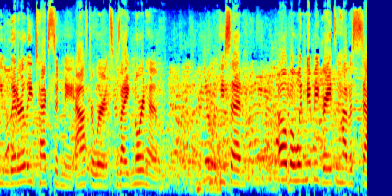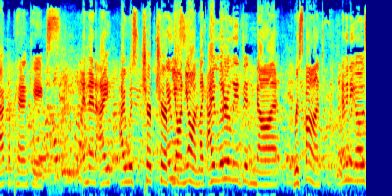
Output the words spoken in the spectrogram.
he literally texted me afterwards because I ignored him. He said, "Oh, but wouldn't it be great to have a stack of pancakes?" And then I, I was chirp chirp It yawn was- yawn like I literally did not respond. And then he goes,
